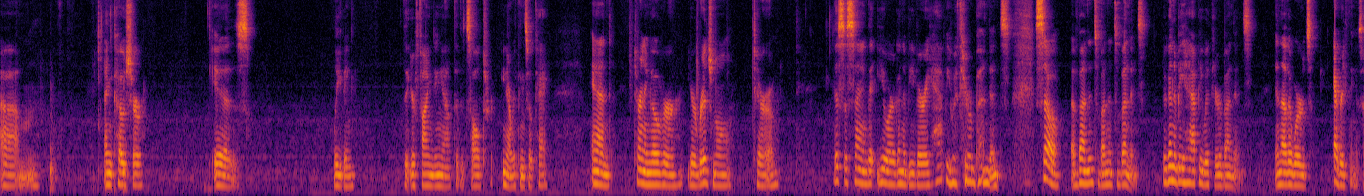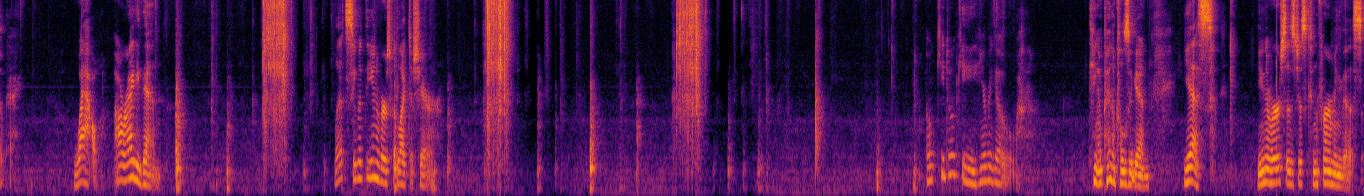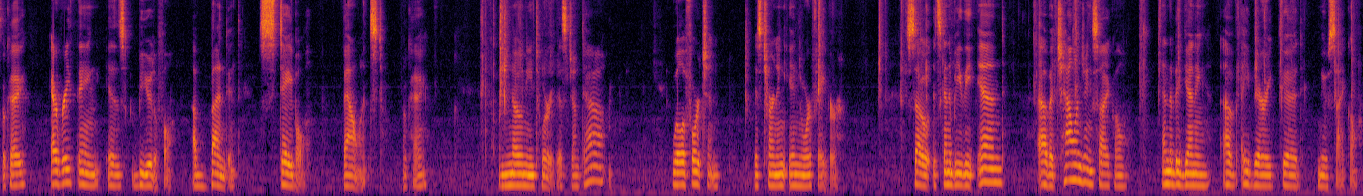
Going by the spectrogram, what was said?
um, unkosher is leaving. That you're finding out that it's all, true, you know, everything's okay. And turning over your original tarot this is saying that you are going to be very happy with your abundance. So, abundance, abundance, abundance. You're going to be happy with your abundance. In other words, everything is okay. Wow. Alrighty then. Let's see what the universe would like to share. Okie dokie, here we go. King of Pentacles again. Yes, universe is just confirming this, okay? Everything is beautiful, abundant, stable, balanced, okay? No need to worry. This jumped out. Wheel of Fortune is turning in your favor. So it's going to be the end of a challenging cycle and the beginning of a very good new cycle.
